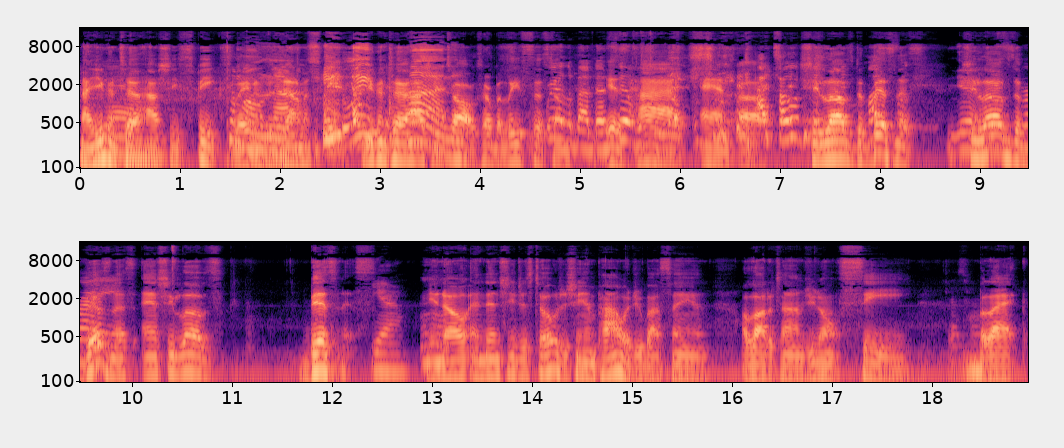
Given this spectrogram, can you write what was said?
Now you can Yeah. tell how she speaks, Come ladies on and now. gentlemen. You can tell how she talks. Her belief system about that is silver high, shit. and I uh, told you she loves the muscle. business. Yeah. She loves That's the right. business, and she loves business. Yeah. You know, and then she just told you she empowered you by saying a lot of times you don't see right. black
